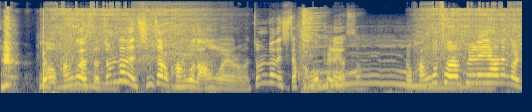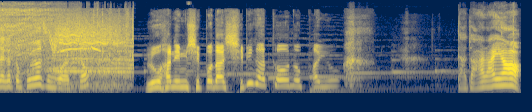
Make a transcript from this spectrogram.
어 광고였어. 좀 전엔 진짜로 광고 나온 거예요, 여러분. 좀 전에 진짜 광고 플레이였어. 그리고 광고처럼 플레이하는 걸 내가 또 보여준 거였죠. 루하님 10보다 12가 더 높아요. 나도 알아요.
